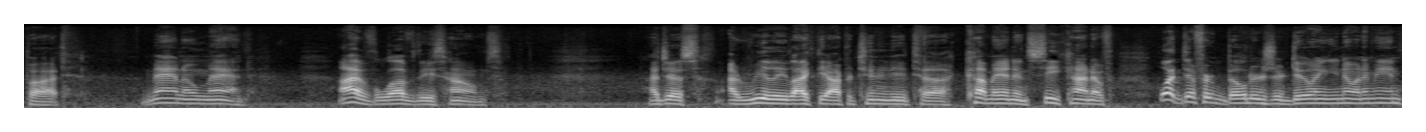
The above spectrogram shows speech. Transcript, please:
But man, oh man, I've loved these homes. I just, I really like the opportunity to come in and see kind of what different builders are doing, you know what I mean?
